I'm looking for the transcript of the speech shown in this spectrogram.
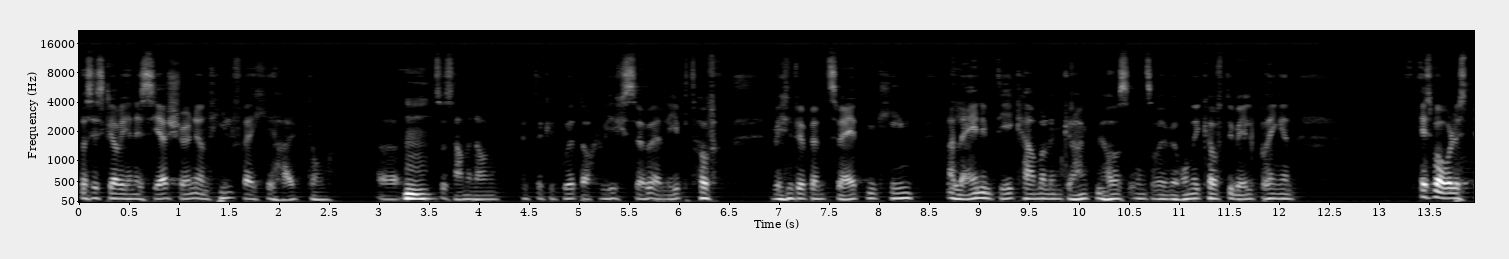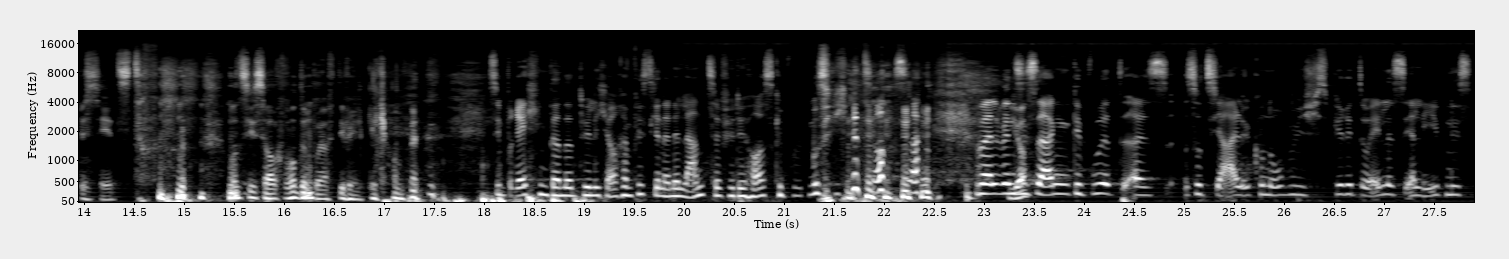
das ist, glaube ich, eine sehr schöne und hilfreiche Haltung äh, mhm. im Zusammenhang mit der Geburt, auch wie ich selber erlebt habe, wenn wir beim zweiten Kind allein im Dekammerl im Krankenhaus unsere Veronika auf die Welt bringen. Es war alles besetzt. und sie ist auch wunderbar auf die Welt gekommen. Sie brechen dann natürlich auch ein bisschen eine Lanze für die Hausgeburt, muss ich jetzt auch sagen. Weil wenn ja. Sie sagen, Geburt als sozial, ökonomisch, spirituelles Erlebnis,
